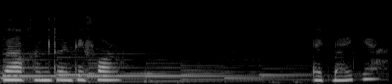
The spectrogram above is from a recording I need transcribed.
Welcome 24. Baik-baik ya.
